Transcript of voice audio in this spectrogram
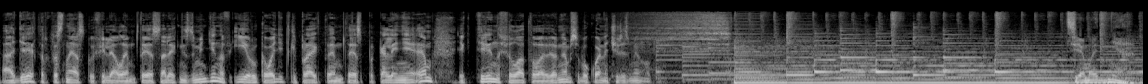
а, директор Красноярского филиала МТС Олег Незамединов и руководитель проекта МТС поколения М Екатерина Филатова. Вернемся буквально через минуту. Тема дня.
